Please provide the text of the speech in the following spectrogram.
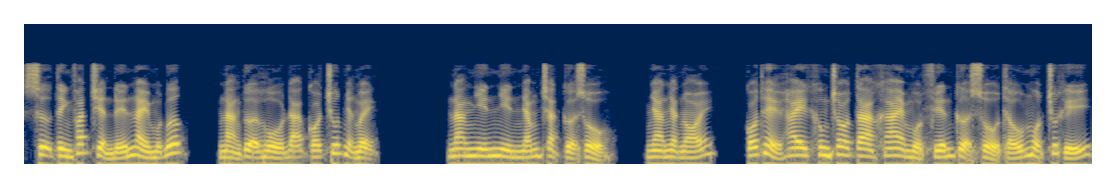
sự tình phát triển đến này một bước, nàng tựa hồ đã có chút nhận mệnh. Nàng nhìn nhìn nhắm chặt cửa sổ, nhàn nhạt nói, có thể hay không cho ta khai một phiến cửa sổ thấu một chút khí.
